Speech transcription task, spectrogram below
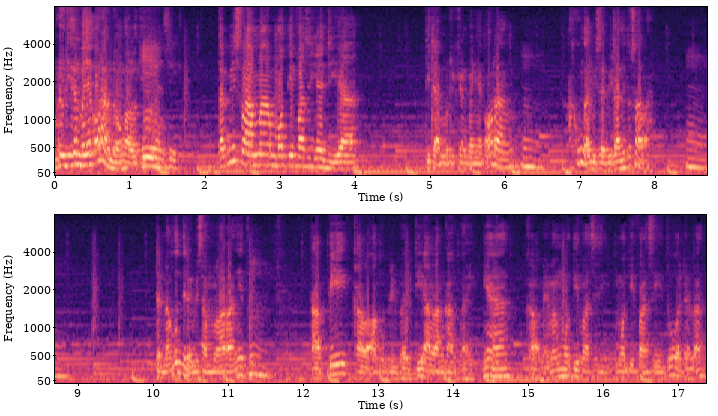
merugikan banyak orang dong kalau gitu Iya sih. tapi selama motivasinya dia tidak merugikan banyak orang Hmm. aku nggak bisa bilang itu salah Hmm. dan aku tidak bisa melarang itu Hmm. Tapi kalau aku pribadi alangkah baiknya kalau memang motivasi motivasi itu adalah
